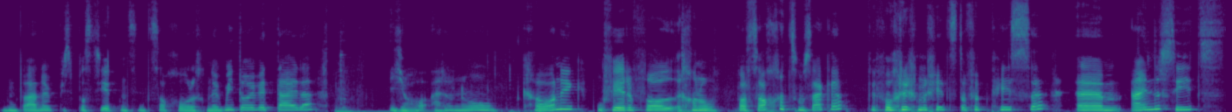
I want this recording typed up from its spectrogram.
will. Und wenn etwas passiert, dann sind es Sachen, die ich nicht mit euch teilen will. Ja, I don't know. Keine Ahnung. Auf jeden Fall, ich habe noch ein paar Sachen zu sagen, bevor ich mich jetzt verpisse. Ähm, einerseits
